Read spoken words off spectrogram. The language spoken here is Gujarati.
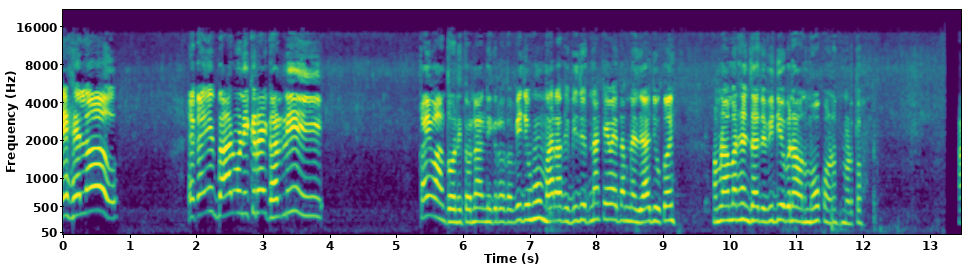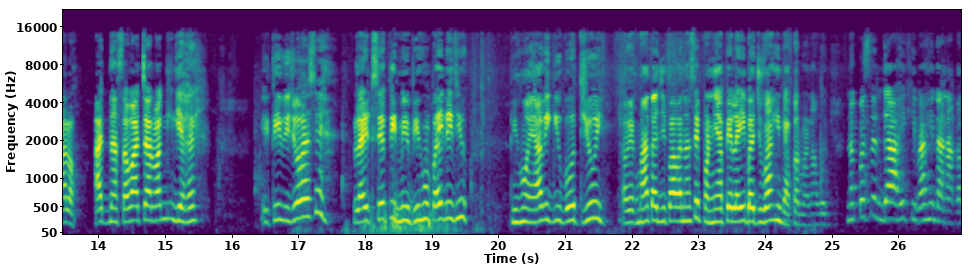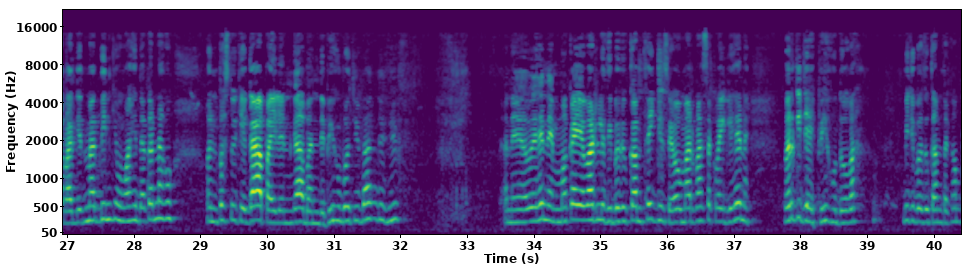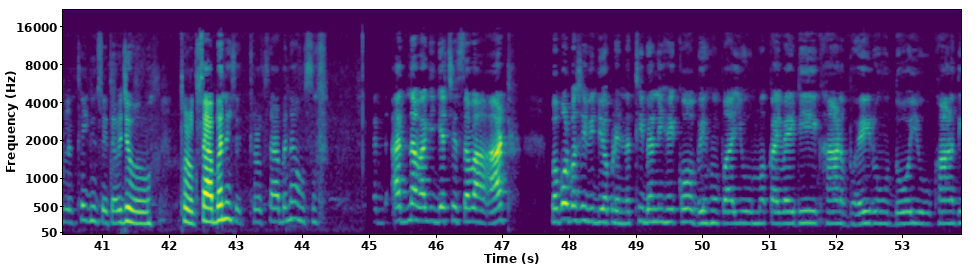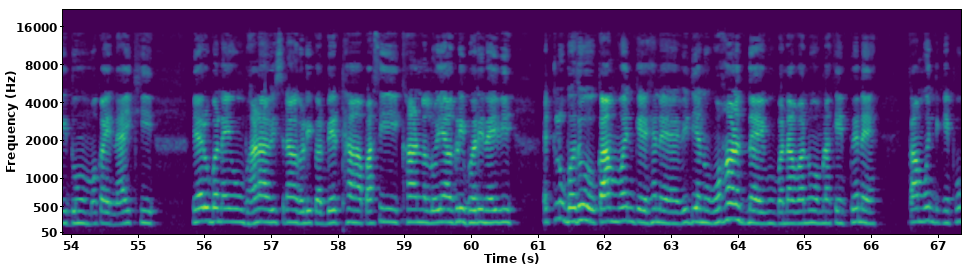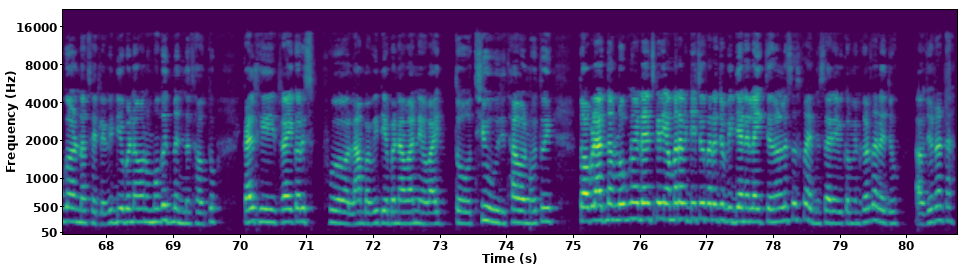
એ, હેલો. એ કઈ બહાર નીકળાય ઘરની. કઈ વાંધો નહીં, તો ના નીકળો તો બીજું હું, મારાથી બીજું જ ના કહેવાય, તમને જાજુ કઈ. હમણાં અમારે છે ને વીડિયો બનાવવાનો મોકો નથી મળતો. હાલો, આજના સવા ચાર વાગી ગયા હે. એ ટીવી જોવે છે? લાઇટ સેતી, મેં ભીહું પાયલી થયું. ભીહું આવી ગયું બહુ થયું હવે એક માતાજી પાવાના છે, પણ ત્યાં પેલા એ બાજુ વાહિંદા કરવાના હોય. ન પછી ગા હેખી વાહિંદા ના કરવા દે. મારા દિન કે હું વાહિંદા કરી નાખું. અને પછી કે ગા પાઈ લે ને ગા બાંધી. ભીહું બધું બાંધી દીધું. અને હવે હે ને મકાઈ વાટલીથી બધું કામ થઈ ગયું છે. હવે મારા માસક વાગી હે ને. વર્ગી જાય ભીહું દોવા. બીજું બધું કામ તો કમ્પ્લીટ થઈ ગયું છે. તો જો થોડોક સા બને છે. થોડોક સા બનાવું છું. આજના વાગી ગયા છે સવા આઠ. બપોર પછી વીડિયો આપણે નથી બની હોય કો ભીહું પાયું, મકાઈ વાઢી ખાણ ભર્યું દોયું ખાણ દીધું, મકાઈ નાખી, વેરું બનાવ્યું, ભાણા વિસરા ઘડી વાર બેઠા, પાછી ખાંડના લોયા ઘડી ભરીને આવી. એટલું બધું કામ હોય ને કે હેને વિડીયાનું વહાણ જ ના આવ્યું બનાવવાનું. હમણાં કંઈક એને કામ હોય ને કંઈ પુગાણ નથી, એટલે વીડિયો બનાવવાનું મગજમાં જ નથી આવતું. કાલથી ટ્રાય કરીશ લાંબા વીડિયો બનાવવાને હવે આજ તો થયું જ, થવાનું હતું તો આપણે આજના બ્લોગનો એડેન્સ કરીએ. અમારા વીડિયો જોતા રહેજો. વિડીયોને લાઈક ચેનલને સબસ્ક્રાઈબ સારી એવી કમેન્ટ કરતા રહેજો. આવજો, ટાટા.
